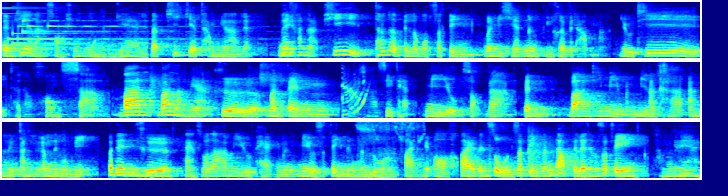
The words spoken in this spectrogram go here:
เต็มที่นะสองชั่วโมงอย่างแย่เลยแบบขี้เกียจทำงานเลย ในขณะที่ถ้าเกิดเป็นระบบสตริง มันมีเคสหนึ่งพี่เคยไปทำมาอยู่ที่แถวๆคลองสามบ้านบ้านหลังเนี้ยคือมันเป็นราคาซีแท็มีอยู่ 2 ด้าน เป็นบ้านที่มีเหมือนมีราคาอันหนึ่งอันหนึ่งอันหนึ่งแบบนี้ ประเด็นคือแผงโซล่าร์มีอยู่แผงหนึ่งมีอยู่สตริงหนึ่งมันร่วงไฟไม่ออกไฟเป็นศูนย์สตริงมันดับไปเลยทั้งสตริงทำไงอะ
